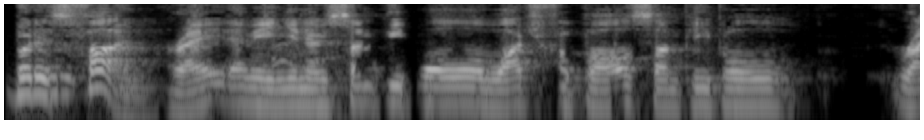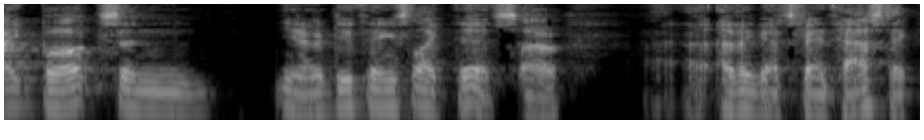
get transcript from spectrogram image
But it's fun, right? I mean, you know, some people watch football, some people write books and, you know, do things like this. So I think that's fantastic.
